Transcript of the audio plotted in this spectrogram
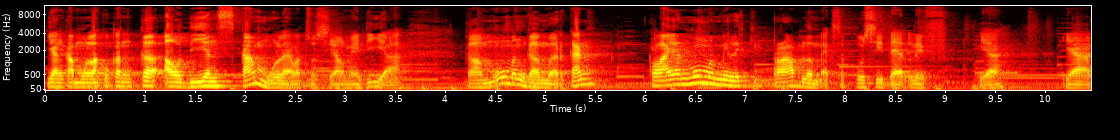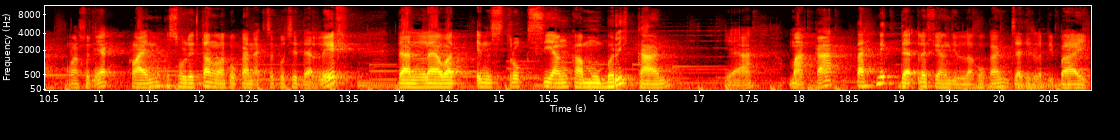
yang kamu lakukan ke audiens kamu lewat sosial media, kamu menggambarkan klienmu memiliki problem eksekusi deadlift, ya. Ya, maksudnya klienmu kesulitan melakukan eksekusi deadlift dan lewat instruksi yang kamu berikan, ya, maka teknik deadlift yang dilakukan jadi lebih baik.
